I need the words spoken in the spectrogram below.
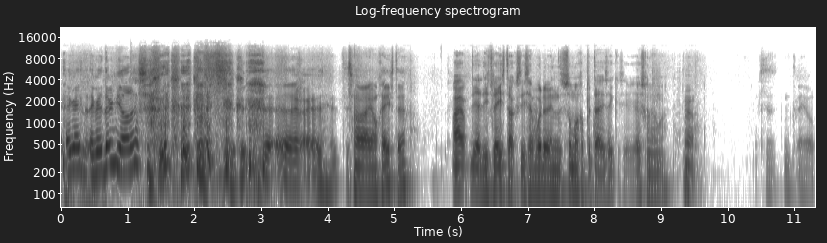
ik, weet, ik weet ook niet alles. Eh, eh, het is maar waar je om geeft, hè? Maar ja, die vleestaks die zijn, worden in sommige partijen zeker serieus genomen. Het is niet een heel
